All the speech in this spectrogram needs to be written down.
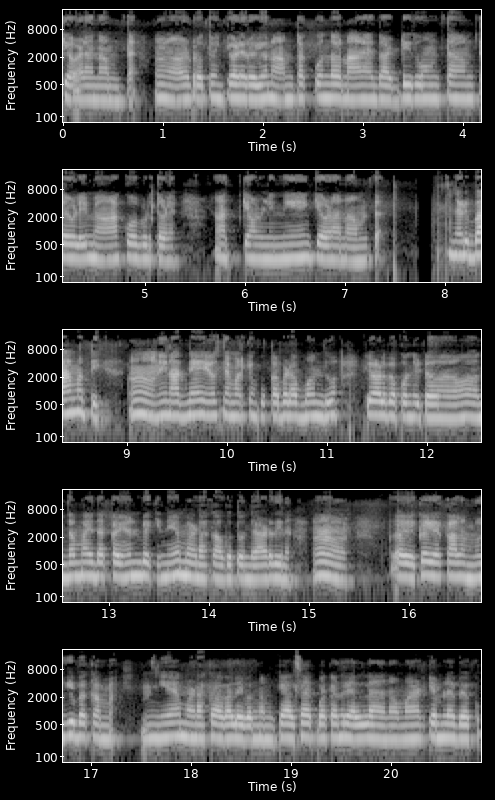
ಕೇಳೋಣ ಅಂತ. ಹ್ಞೂ ಅವಳು ಋತುನ ಕೇಳಿರೋ, ಅಯ್ಯೋ, ನಾನು ತಕ್ಕ ಬಂದವ್ರು, ನಾನೇ ದಡ್ಡಿದು ಅಂತ ಅಂತೇಳಿ ಮ್ಯಾಕ್ ಹೋಗ್ಬಿಡ್ತಾಳೆ. ಅದಕ್ಕೆ ಅವಳು ಇನ್ನೇನು ಕೇಳೋಣ ಅಂತ. ನಡಿ ಬಾ ಮತ್ತೆ. ಹ್ಞೂ ನೀನು ಅದನ್ನೇ ಯೋಚನೆ ಮಾಡ್ಕೊಂಡು ಕುಕ್ಕ ಬೇಡ ಬಂದು ಕೇಳಬೇಕು ಒಂದಿಟ್ಟು ದಮ್ಮ ಇದಕ್ಕ ಏನು ಬೇಕು ಇನ್ನೇನು ಮಾಡೋಕ್ಕಾಗುತ್ತೆ ಒಂದು ಎರಡು ದಿನ. ಹ್ಞೂ ಕೈ, ಕೈಯ ಕಾಲ ಮುಗಿಬೇಕಮ್ಮ. ಏನು ಮಾಡೋಕ್ಕಾಗಲ್ಲ, ಇವಾಗ ನಮ್ಮ ಕೆಲಸ ಹಾಕ್ಬೇಕಂದ್ರೆ ಎಲ್ಲ ನಾವು ಮಾಡ್ಕೊಂಬ್ಲೇಬೇಕು.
